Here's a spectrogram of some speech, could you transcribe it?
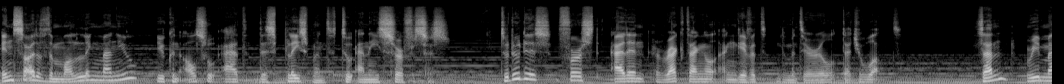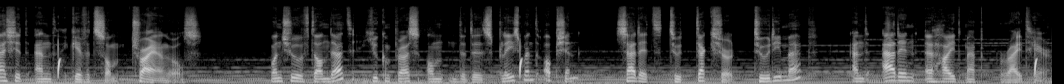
Inside of the modeling menu, you can also add displacement to any surfaces. To do this, first add in a rectangle and give it the material that you want. Then remesh it and give it some triangles. Once you have done that, you can press on the displacement option, set it to texture 2D map and add in a height map right here.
